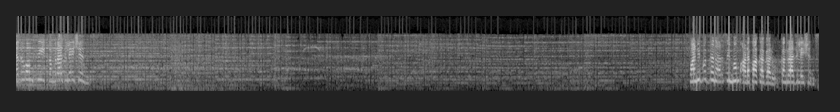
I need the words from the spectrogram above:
యదువంశీ కంగ్రాచులేషన్స్ ఫణిబుద్ధ నరసింహం అడపాక గారు. Congratulations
